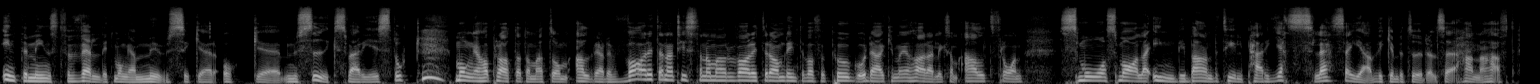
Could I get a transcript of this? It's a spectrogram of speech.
inte minst för väldigt många musiker och eh, musik-Sverige i stort. Mm. Många har pratat om att de aldrig hade varit den artisten de har varit idag om det inte var för Pugg och där kan man ju höra liksom allt från små smala indieband till Per Gessle säga vilken betydelse han har haft.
